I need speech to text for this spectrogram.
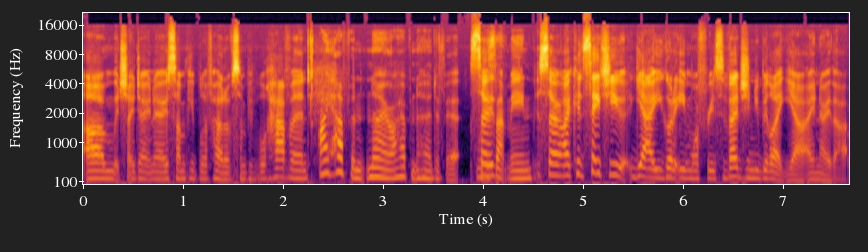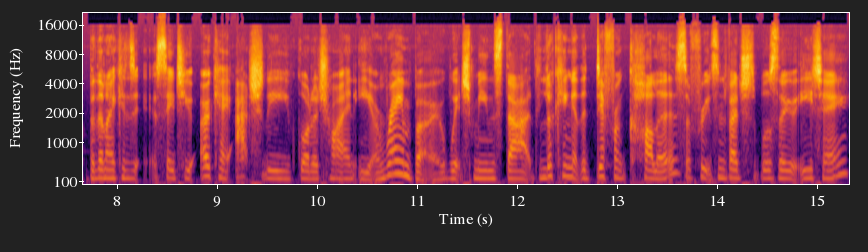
um, which I don't know, some people have heard of, some people haven't. I haven't. No, I haven't heard of it. So, what does that mean? So I could say to you, yeah, you got to eat more fruits and veg, and you'd be like, yeah, I know that. But then I could say to you, okay, actually, you've got to try and eat a rainbow, which means that looking at the different colors of fruits and vegetables that you're eating.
